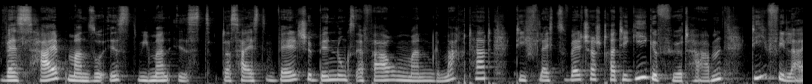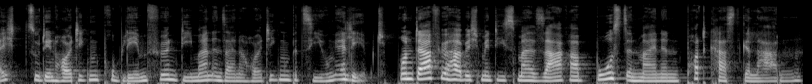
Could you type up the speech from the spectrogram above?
weshalb man so ist, wie man ist. Das heißt, welche Bindungserfahrungen man gemacht hat, die vielleicht zu welcher Strategie geführt haben, die vielleicht zu den heutigen Problemen führen, die man in seiner heutigen Beziehung erlebt. Und dafür habe ich mir diesmal Sarah Boost in meinen Podcast geladen.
